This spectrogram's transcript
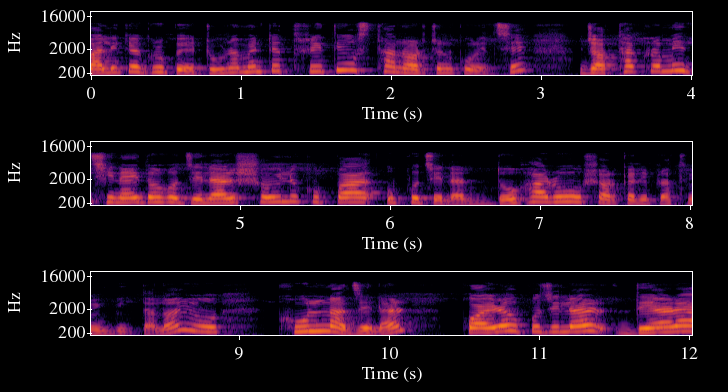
বালিকা গ্রুপে টুর্নামেন্টে তৃতীয় স্থান অর্জন করেছে যথাক্রমে ঝিনাইদহ জেলার শৈলকুপা উপজেলার দোহারো সরকারি প্রাথমিক বিদ্যালয় ও খুলনা জেলার কয়রা উপজেলার দেয়ারা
